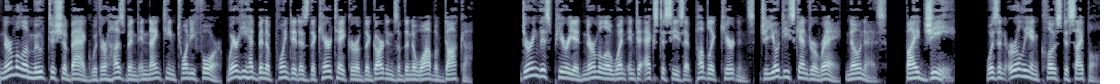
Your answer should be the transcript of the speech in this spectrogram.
Nirmala moved to Shahbag with her husband in 1924, where he had been appointed as the caretaker of the gardens of the Nawab of Dhaka. During this period Nirmala went into ecstasies at public kirtans. Jyoti Jyotiskandra Ray, known as Bhaiji, was an early and close disciple.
